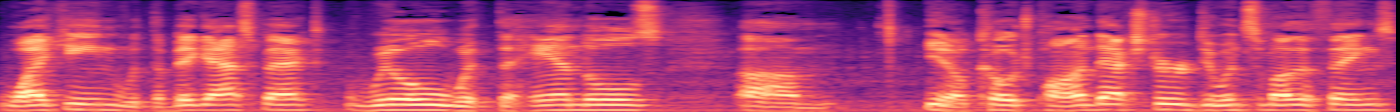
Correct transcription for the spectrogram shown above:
Viking with the big aspect, Will with the handles, um, you know, Coach Pondexter doing some other things.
